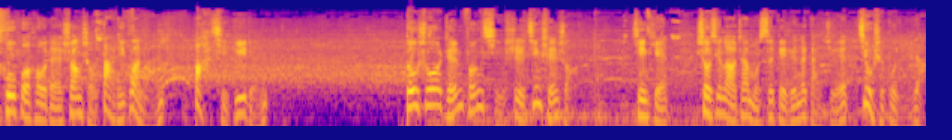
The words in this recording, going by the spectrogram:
突破后的双手大力灌篮，霸气逼人。都说人逢喜事精神爽，今天寿星老詹姆斯给人的感觉就是不一样。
